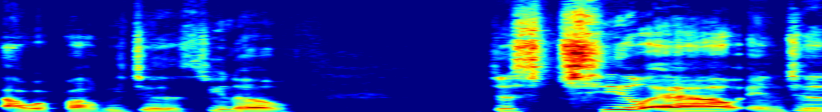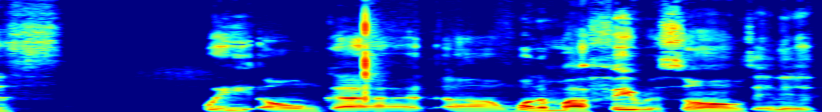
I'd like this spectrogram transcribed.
I would probably just, you know, just chill out and just wait on God. Um, one of my favorite songs, and it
